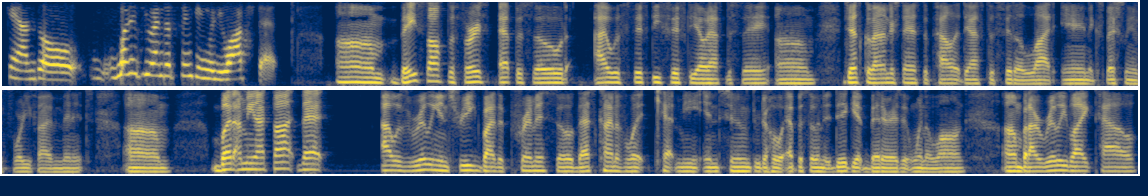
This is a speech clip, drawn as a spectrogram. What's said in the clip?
Scandal, what did you end up thinking when you watched it? Um, based off the first episode, I was 50 50, I would have to say. Um, just because I understand it's the palette, they have to fit a lot in, especially in 45 minutes. Um, but I mean, I thought that I was really intrigued by the premise, so that's kind of what kept me in tune through the whole episode. And it did get better as it went along. Um, but I really liked how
